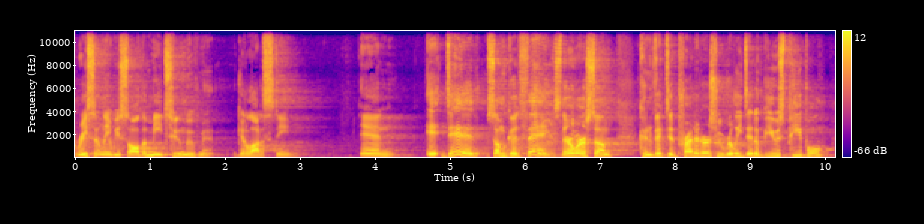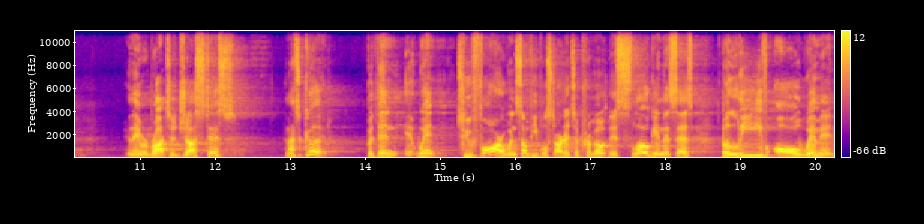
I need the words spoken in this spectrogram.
Recently, we saw the Me Too movement get a lot of steam. And it did some good things. There were some convicted predators who really did abuse people, and they were brought to justice, and that's good. But then it went too far when some people started to promote this slogan that says, believe all women.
